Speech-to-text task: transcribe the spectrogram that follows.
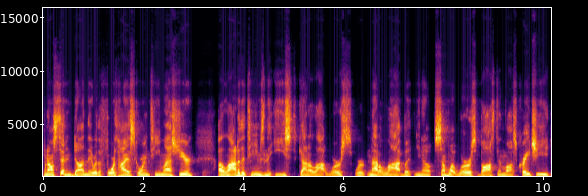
when all said and done, they were the fourth highest scoring team last year a lot of the teams in the East got a lot worse, or not a lot, but you know, somewhat worse. Boston lost Krejci,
